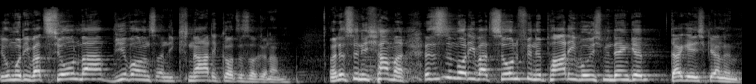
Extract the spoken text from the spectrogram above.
Ihre Motivation war, wir wollen uns an die Gnade Gottes erinnern. Und das finde ich Hammer. Das ist eine Motivation für eine Party, wo ich mir denke, da gehe ich gerne hin.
